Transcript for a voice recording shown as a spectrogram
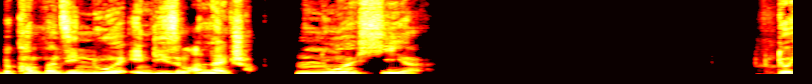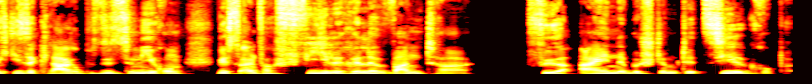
bekommt man sie nur in diesem Online-Shop. Nur hier. Durch diese klare Positionierung wirst du einfach viel relevanter für eine bestimmte Zielgruppe.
